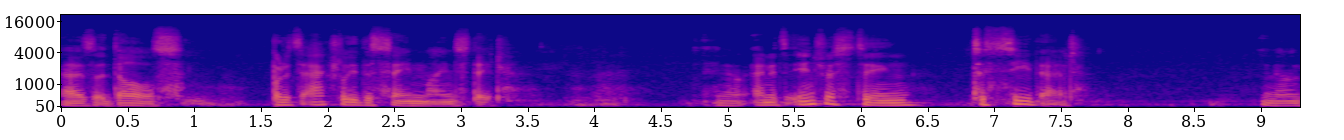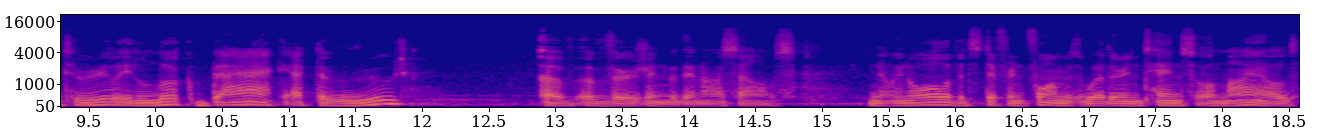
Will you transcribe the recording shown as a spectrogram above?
as adults, but it's actually the same mind state. You know, and it's interesting to see that you know, and to really look back at the root of aversion within ourselves, you know, in all of its different forms, whether intense or mild,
